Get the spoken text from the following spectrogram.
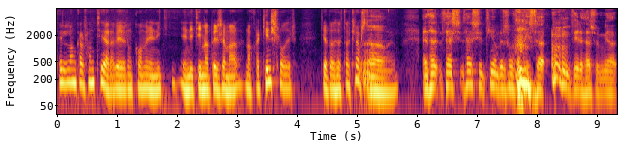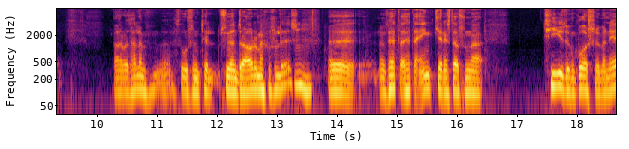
til langar framtíðar að við erum komin inn í, inn í tímabil sem að nokkra kynnslóðir geta þetta kljást En þess, þessi tímanbyrð sem það lýsa fyrir þessum já, bara við tala um? 1000 uh, til 700 árum eitthvað svo leiðis mm. uh, þetta, þetta engjernist af svona tíðum gósum en e,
